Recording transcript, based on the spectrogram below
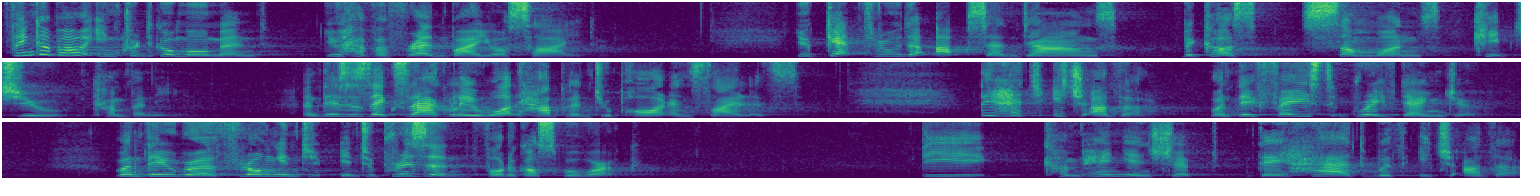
Think about in critical moment, you have a friend by your side. You get through the ups and downs because someone keeps you company. And this is exactly what happened to Paul and Silas. They had each other when they faced grave danger, when they were thrown into, into prison for the gospel work. The companionship they had with each other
